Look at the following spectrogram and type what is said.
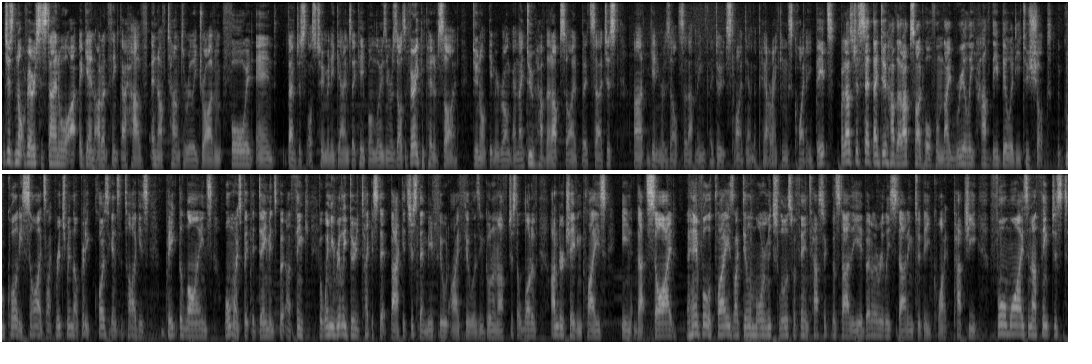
just not very sustainable. I, again, I don't think they have enough talent to really drive them forward, and they've just lost too many games. They keep on losing results. A very competitive side, do not get me wrong, and they do have that upside, but uh, just aren't getting results, so that means they do slide down the power rankings quite a bit. But as just said, they do have that upside, Hawthorn. They really have the ability to shock good quality sides like Richmond. They were pretty close against the Tigers, beat the Lions, almost beat the Demons, but I think, but when you really do take a step back, it's just their midfield I feel isn't good enough. Just a lot of underachieving plays in that side. A handful of players like Dylan Moore and Mitch Lewis were fantastic at the start of the year, but are really starting to be quite patchy form-wise, and I think just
